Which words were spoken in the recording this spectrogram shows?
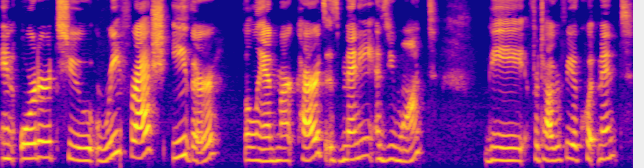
in order to refresh either the landmark cards, as many as you want, the photography equipment,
